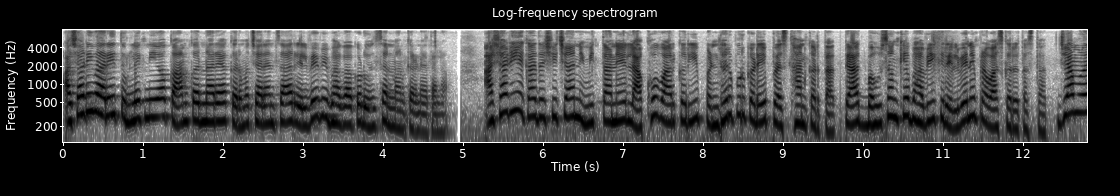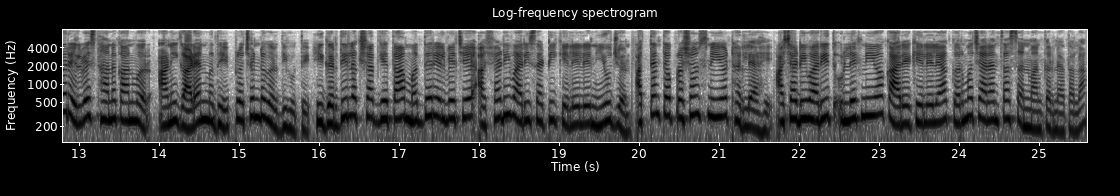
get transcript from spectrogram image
आषाढी वारीत उल्लेखनीय काम करणाऱ्या कर्मचाऱ्यांचा रेल्वे विभागाकडून सन्मान करण्यात आला. आषाढी एकादशीच्या निमित्ताने लाखो वारकरी पंढरपूरकडे प्रस्थान करतात. त्यात बहुसंख्य भाविक रेल्वेने प्रवास करत असतात. ज्यामुळे रेल्वे स्थानकांवर आणि गाड्यांमध्ये प्रचंड गर्दी होते. ही गर्दी लक्षात घेता मध्य रेल्वेचे आषाढी वारीसाठी केलेले नियोजन अत्यंत प्रशंसनीय ठरले आहे. आषाढी वारीत उल्लेखनीय कार्य केलेल्या कर्मचाऱ्यांचा सन्मान करण्यात आला.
